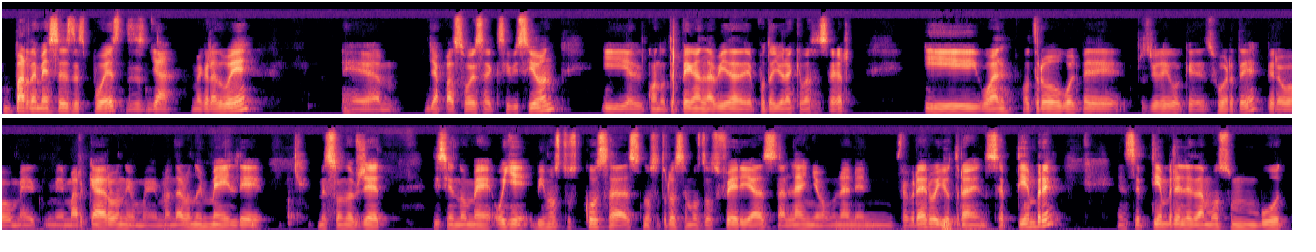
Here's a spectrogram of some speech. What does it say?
Un par de meses después, ya me gradué, em, ya pasó esa exhibición y el, cuando te pegan la vida de puta, ¿y ahora qué vas a hacer? Y igual, otro golpe de, pues yo digo que de suerte, pero me, me marcaron y me mandaron un email de Maison Objet diciéndome, oye, vimos tus cosas, nosotros hacemos dos ferias al año, una en febrero y otra en septiembre en septiembre le damos un boot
